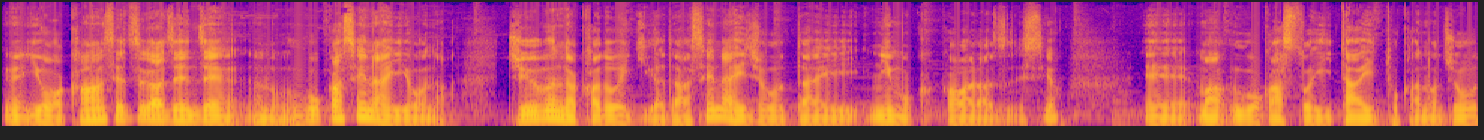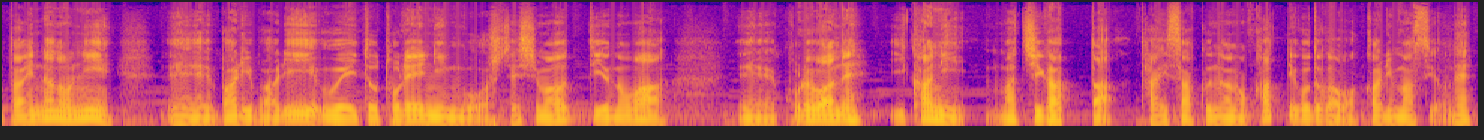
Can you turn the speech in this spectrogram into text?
要は関節が全然あの動かせないような十分な可動域が出せない状態にもかかわらずですよ、えー、まあ、動かすと痛いとかの状態なのに、えー、バリバリウェイトトレーニングをしてしまうっていうのは、えー、これはねいかに間違った対策なのかっていうことが分かりますよね。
